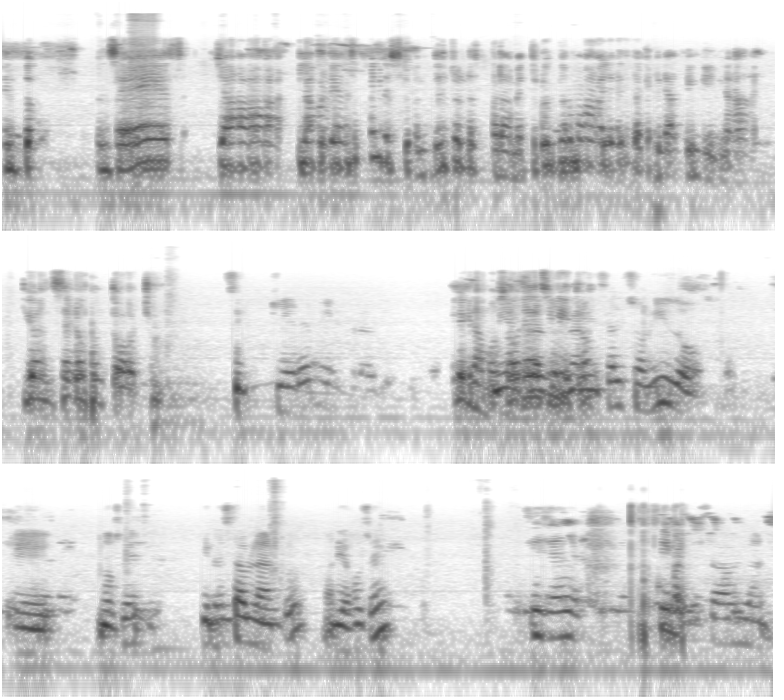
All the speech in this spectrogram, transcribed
entonces ya la en sangre estuvo dentro de los parámetros normales, la creatinina dio en 0.8 Si quiere, mientras, miligramos sobre decilitro. el sonido, eh, no sé, ¿quién está hablando? ¿María José? Sí, señor. ¿Quién María. está hablando?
